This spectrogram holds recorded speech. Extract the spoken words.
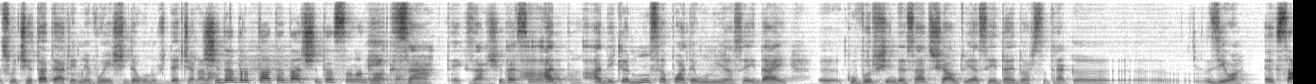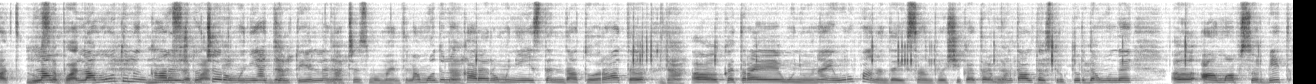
societatea are nevoie și de unul și de celălalt. Și de dreptate, dar și de sănătate. Exact, exact. Și de sănătate. Ad, adică nu se poate unuia să-i dai uh, cu vârf și îndesat și altuia să-i dai doar să treacă uh, ziua. Exact. Nu la, se poate. La modul în care nu își duce poate. România da, cheltuielile da. în acest moment, la modul da. în care România este îndatorată da. uh, către Uniunea Europeană, de exemplu, și către da, multe alte da, structuri da. de unde uh, am absorbit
